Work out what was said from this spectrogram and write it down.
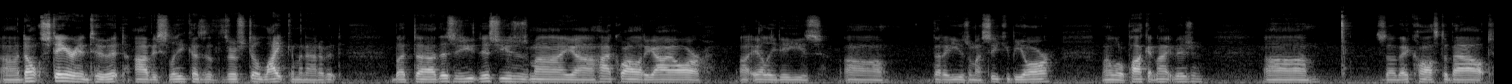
Uh, don't stare into it, obviously, because there's still light coming out of it. But uh, this is this uses my uh, high quality IR uh, LEDs uh, that I use on my CQBR, my little pocket night vision. Um, so they cost about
